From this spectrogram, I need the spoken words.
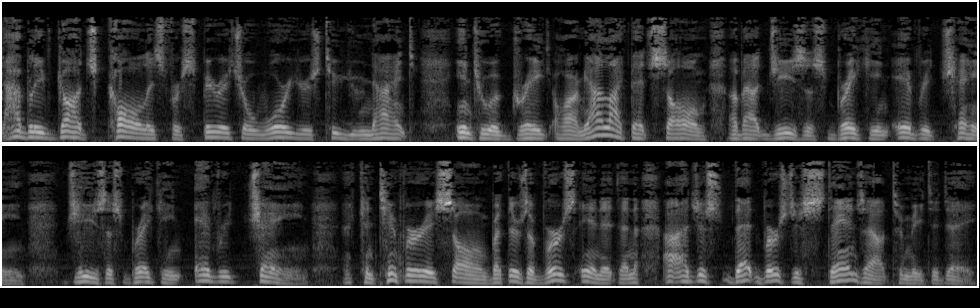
I believe God's call is for spiritual warriors to unite into a great army. I like that song about Jesus breaking every chain. Jesus breaking every chain. A contemporary song, but there's a verse in it and I just, that verse just stands out to me today.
